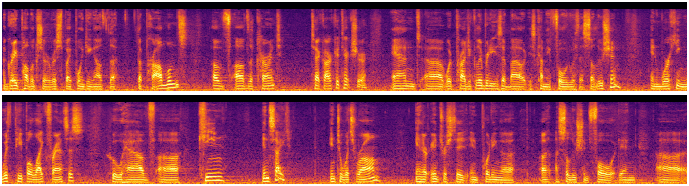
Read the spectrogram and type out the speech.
a, great public service by pointing out the the problems of of the current tech architecture. And uh, what Project Liberty is about is coming forward with a solution and working with people like Frances who have uh, keen insight into what's wrong and are interested in putting a, a, a solution forward. And, uh,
